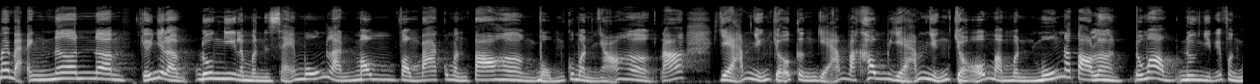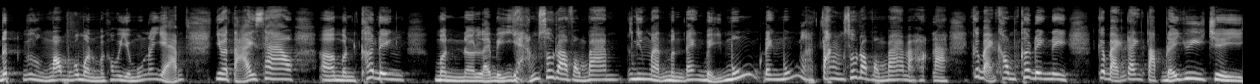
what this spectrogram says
mấy bạn nên uh, kiểu như là đương nhiên là mình sẽ muốn là mông vòng ba của mình to hơn bụng của mình nhỏ hơn. Đó giảm những chỗ cần giảm và không giảm những chỗ mà mình muốn nó to lên đúng không? Đương nhiên cái phần đích cái phần mông của mình mình không bao giờ muốn nó giảm. Nhưng mà tại sao uh, mình cutting mình lại bị giảm số đo vòng ba? Nhưng mà mình đang bị muốn đang muốn là tăng số đo vòng ba mà hoặc là các bạn không cutting đi các bạn đang tập để duy trì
